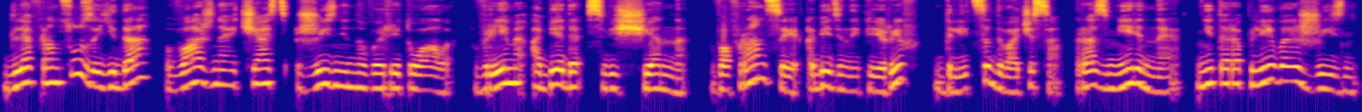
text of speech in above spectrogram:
Для француза еда – важная часть жизненного ритуала. Время обеда священно. Во Франции обеденный перерыв длится два часа. Размеренная, неторопливая жизнь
